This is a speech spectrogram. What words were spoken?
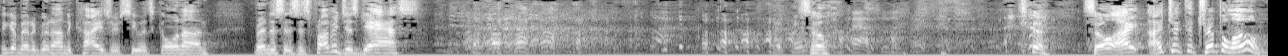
think I better go down to Kaiser see what's going on." Brenda says, "It's probably just gas." So, so I, I took the trip alone.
